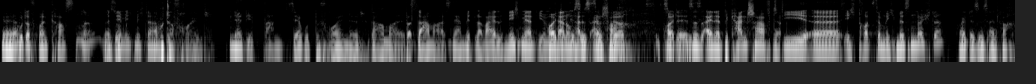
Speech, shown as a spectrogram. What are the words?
ja, ja. guter Freund Carsten, ne, mit Also, dem ich mich da, Guter Freund. ne, wir waren sehr gut befreundet. Damals. Aber Damals, ja, mittlerweile nicht mehr, die Heute Entfernung ist hat es zerstört. einfach. Heute ist es eine Bekanntschaft, Ja. die äh, ich trotzdem nicht missen möchte. Heute ist es einfach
